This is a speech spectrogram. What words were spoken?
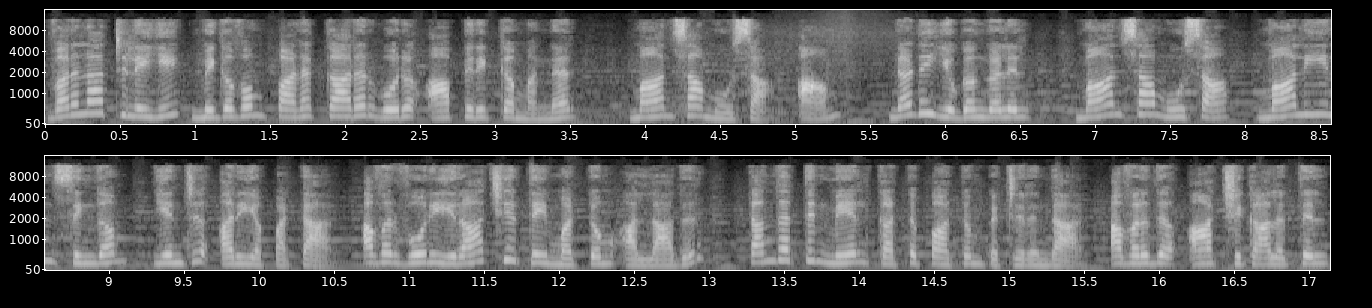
வரலாற்றிலேயே மிகவும் பணக்காரர் ஒரு ஆப்பிரிக்க மன்னர் மான்சா மூசா. ஆம் நடு யுகங்களில் மான்சா மூசா மாலியின் சிங்கம் என்று அறியப்பட்டார். அவர் ஒரு இராச்சியத்தை மட்டும் அல்லாது தங்கத்தின் மேல் கட்டுப்பாட்டும் பெற்றிருந்தார். அவரது ஆட்சி காலத்தில்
